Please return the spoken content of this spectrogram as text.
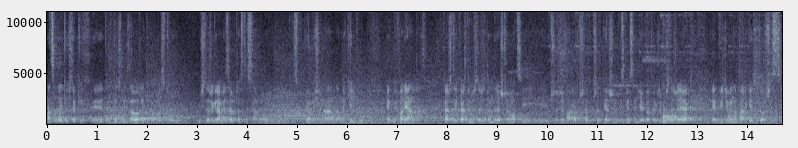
A co do jakichś takich y, taktycznych założeń, to po prostu myślę, że gramy cały czas to samo i skupiamy się na, na, na kilku jakby wariantach. Każdy, każdy myślę, że ten dreszcz emocji przeżywa przed, przed pierwszym bliskiem sędziego, także myślę, że jak, jak wyjdziemy na parkiet, to wszyscy,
